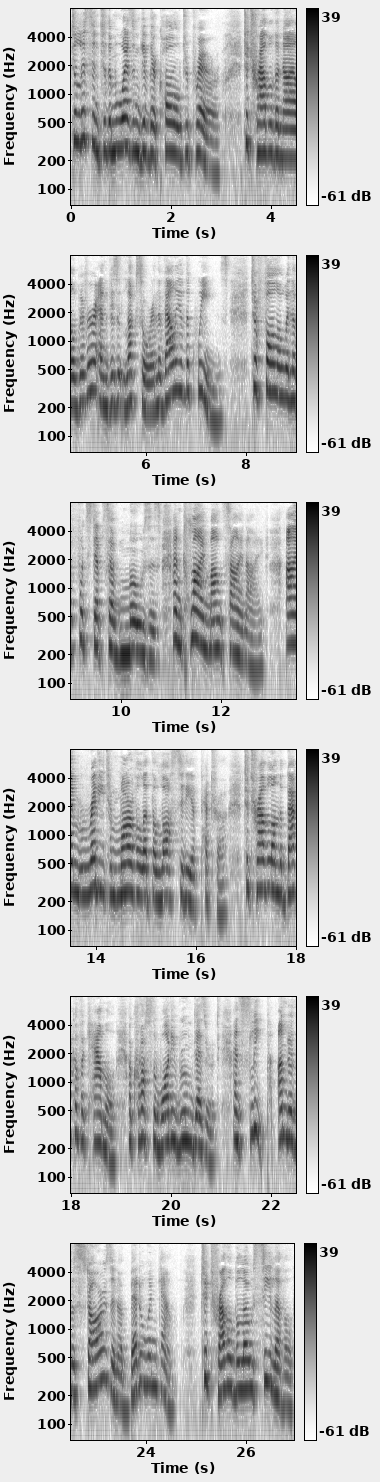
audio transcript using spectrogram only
to listen to the muezzin give their call to prayer, to travel the Nile River and visit Luxor and the Valley of the Queens, to follow in the footsteps of Moses and climb Mount Sinai. I'm ready to marvel at the lost city of Petra, to travel on the back of a camel across the Wadi Rum desert and sleep under the stars in a Bedouin camp, to travel below sea level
